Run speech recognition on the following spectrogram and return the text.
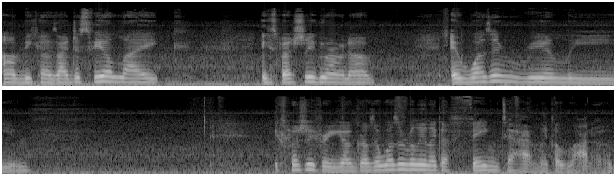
Um, because i just feel like especially growing up it wasn't really especially for young girls it wasn't really like a thing to have like a lot of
